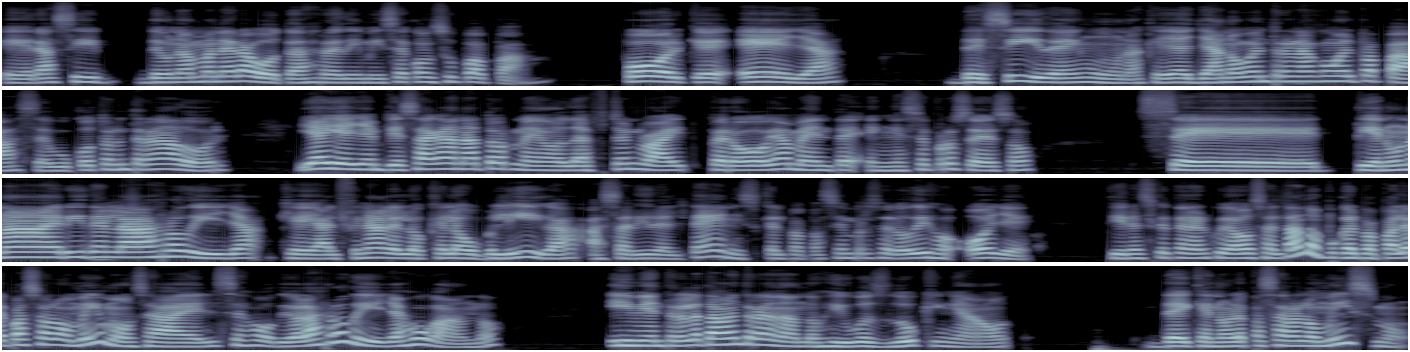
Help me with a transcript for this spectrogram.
era si de una manera u otra redimirse con su papá, porque ella decide en una que ella ya no va a entrenar con el papá, se busca otro entrenador y ahí ella empieza a ganar torneos left and right, pero obviamente en ese proceso se tiene una herida en la rodilla que al final es lo que le obliga a salir del tenis, que el papá siempre se lo dijo, oye, tienes que tener cuidado saltando, porque el papá le pasó lo mismo, o sea, él se jodió las rodillas jugando y mientras él estaba entrenando, he was looking out de que no le pasara lo mismo.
